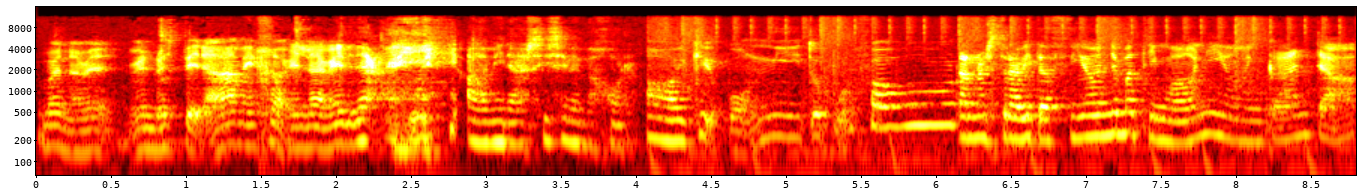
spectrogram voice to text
Bueno, a ver, me lo esperaba mejor, la verdad. Ah, mira, así se ve mejor. Ay, qué bonito, por favor. A nuestra habitación de matrimonio, me encanta.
